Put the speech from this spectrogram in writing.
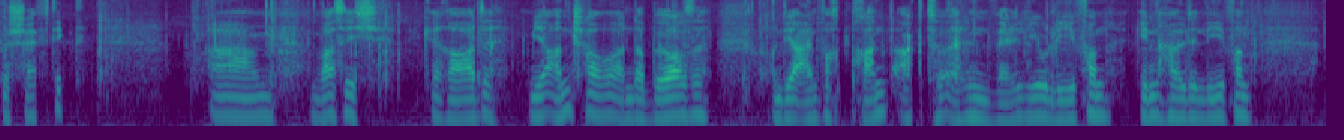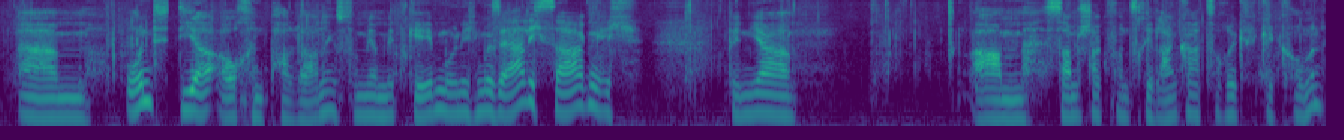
beschäftigt ähm, was ich gerade mir anschaue an der Börse und dir einfach brandaktuellen Value liefern, Inhalte liefern ähm, und dir auch ein paar Learnings von mir mitgeben. Und ich muss ehrlich sagen, ich bin ja am Samstag von Sri Lanka zurückgekommen.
